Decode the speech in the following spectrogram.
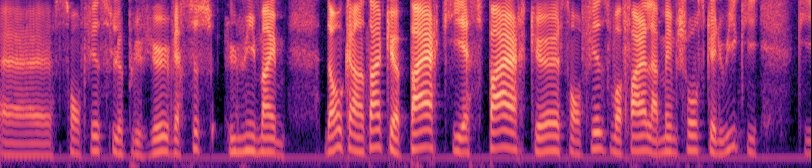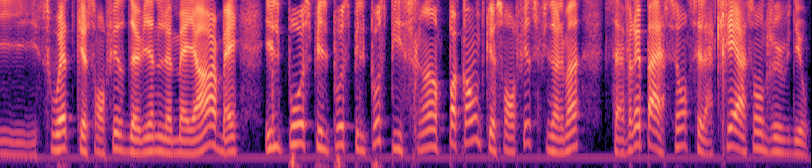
euh, son fils le plus vieux, versus lui-même. Donc, en tant que père qui espère que son fils va faire la même chose que lui, qui, qui souhaite que son fils devienne le meilleur, ben, il pousse, puis il pousse, puis il pousse, puis il se rend pas compte que son fils, finalement, sa vraie passion, c'est la création de jeux vidéo.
